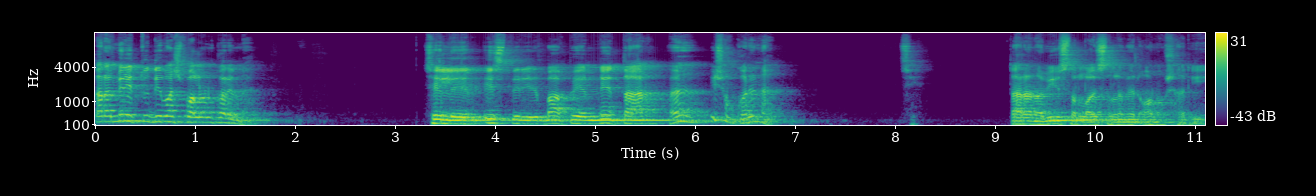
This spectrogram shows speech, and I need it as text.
তারা মৃত্যু দিবস পালন করে না। ছেলের, স্ত্রীর, বাপের, নেতার হ্যাঁ এসব করে না। তারা নবী সাল্লা সাল্লামের অনুসারী।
